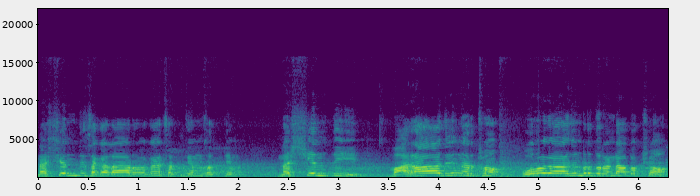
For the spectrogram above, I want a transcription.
நஷ்யந்தி சகலாரோக சத்தியம் சத்தியம் நஷ்யந்தி வராதுன்னு அர்த்தம். போகாதுன்றது ரெண்டாம் பட்சம்.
